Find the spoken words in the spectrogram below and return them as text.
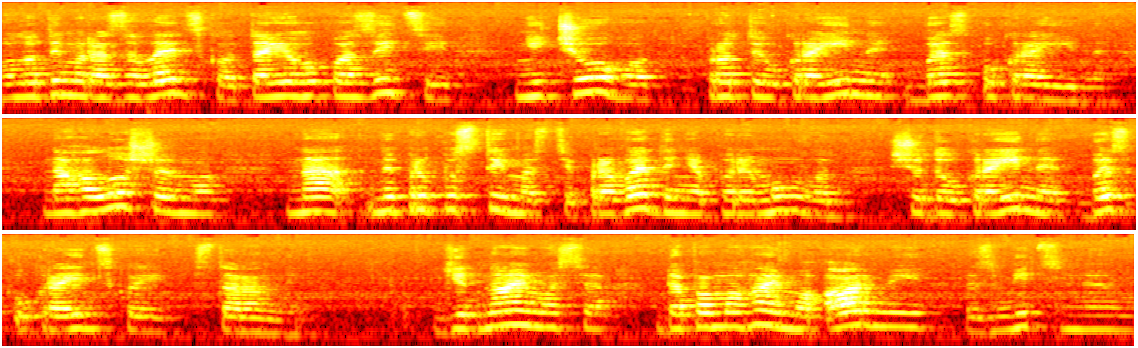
Володимира Зеленського та його позиції нічого проти України без України. Наголошуємо на неприпустимості проведення перемовин щодо України без української сторони. Єднаємося, допомагаємо армії, зміцнюємо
